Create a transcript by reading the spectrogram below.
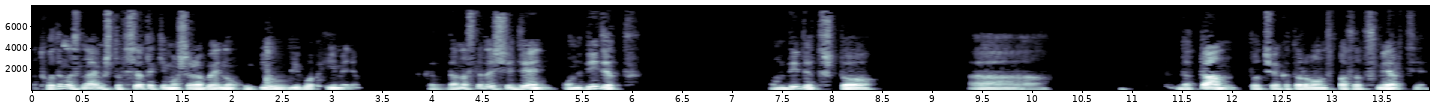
Откуда мы знаем, что все-таки Мошерабейну убил его именем? Когда на следующий день он видит, он видит, что а, Датан, тот человек, которого он спас от смерти,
